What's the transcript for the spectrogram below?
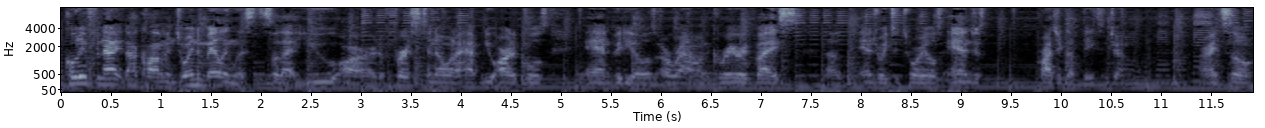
codingfanatic.com, and join the mailing list so that you are the first to know when I have new articles and videos around career advice, uh, Android tutorials, and just project updates in general. All right, so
